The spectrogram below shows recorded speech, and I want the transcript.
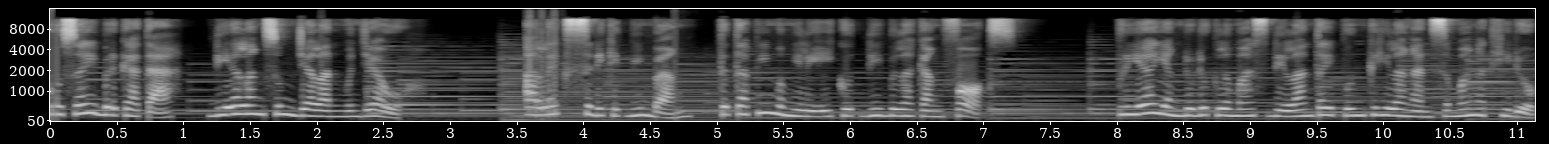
Usai berkata, dia langsung jalan menjauh. Alex sedikit bimbang, tetapi memilih ikut di belakang Fox. Pria yang duduk lemas di lantai pun kehilangan semangat hidup.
